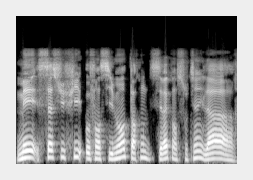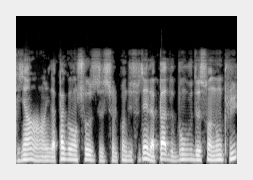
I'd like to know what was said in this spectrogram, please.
Mais ça suffit offensivement. Par contre, c'est vrai qu'en soutien, il a rien. Hein. Il a pas grand chose sur le point du soutien. Il a pas de bon bout de soin non plus.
